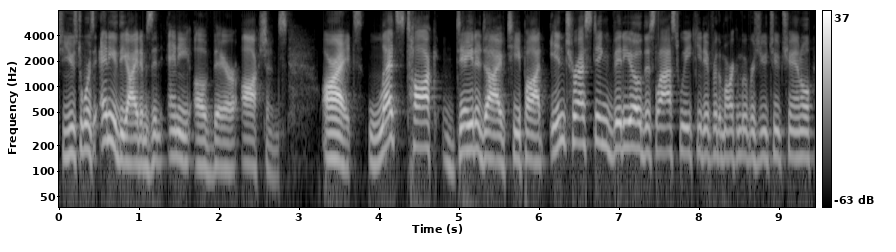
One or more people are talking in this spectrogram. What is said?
to use towards any of the items in any of their auctions. All right, let's talk data dive, Teapot. Interesting video this last week you did for the Market Movers YouTube channel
